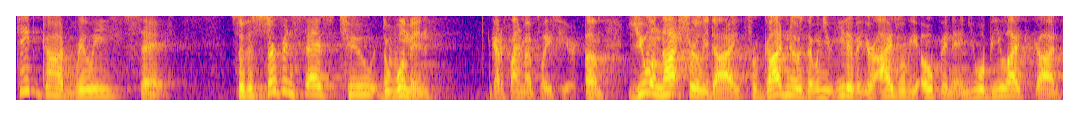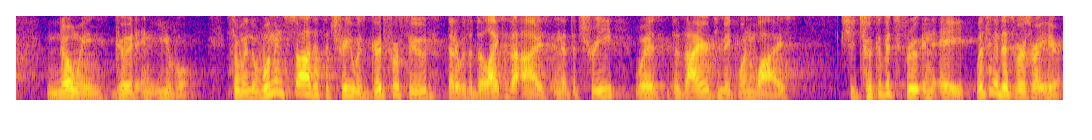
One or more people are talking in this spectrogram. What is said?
did God really say? So the serpent says to the woman, I gotta find my place here. Um, you will not surely die, for God knows that when you eat of it, your eyes will be open and you will be like God, knowing good and evil. So when the woman saw that the tree was good for food, that it was a delight to the eyes, and that the tree was desired to make one wise, she took of its fruit and ate. Listen to this verse right here.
